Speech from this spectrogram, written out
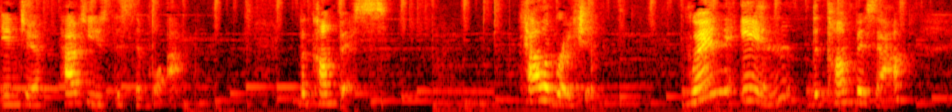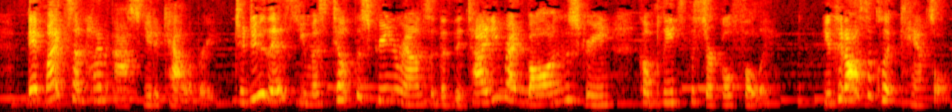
into how to use this simple app. The compass. Calibration. When in the Compass app, it might sometimes ask you to calibrate. To do this, you must tilt the screen around so that the tiny red ball on the screen completes the circle fully. You could also click cancel.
